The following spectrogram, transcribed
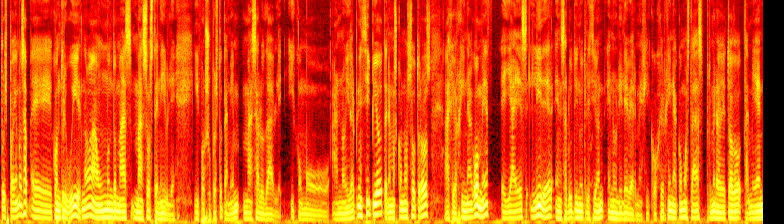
pues podemos contribuir ¿no? a un mundo más, más sostenible y, por supuesto, también más saludable. Y como han oído al principio, tenemos con nosotros a Georgina Gómez. Ella es líder en salud y nutrición en Unilever México. Georgina, ¿cómo estás? Primero de todo, también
